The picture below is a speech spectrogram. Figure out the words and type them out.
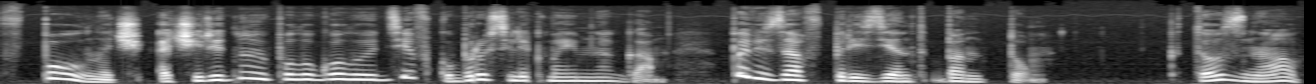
в полночь, очередную полуголую девку бросили к моим ногам, повязав презент бантом. Кто знал,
